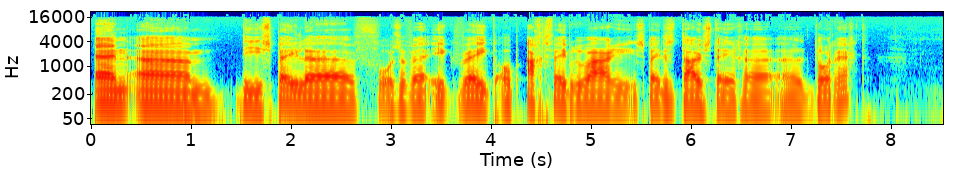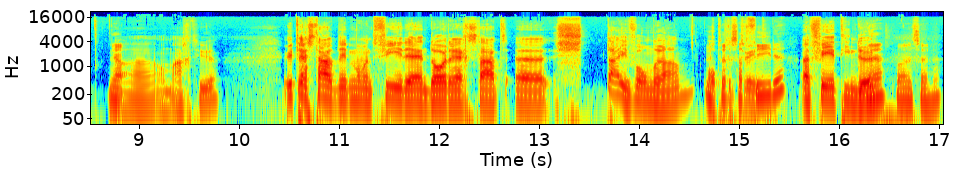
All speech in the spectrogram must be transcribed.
En ehm, die spelen, voor zover ik weet, op 8 februari spelen ze thuis tegen eh, Dordrecht. Ja. Eh, om 8 uur. Utrecht staat op dit moment vierde en Dordrecht staat eh, stijf onderaan. op de Utrecht staat 20 vierde. 14e. Ja, ik wou het zeggen.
